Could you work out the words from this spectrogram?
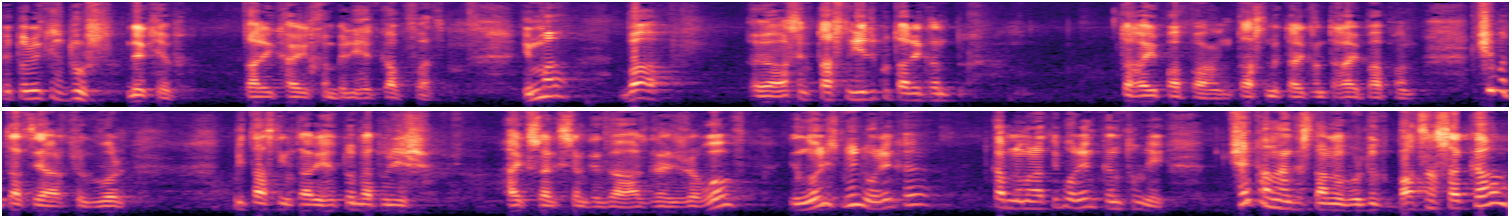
այդ օրենքից դուրս ներքև տարիքային խմբերի հետ կապված։ Հիմա բա ասենք 12 տարեկան տղայի papan, 11 տարեկան տղայի papan չի մտածի արդյոք որ մի 15 տարի հետո նա ուրիշ Հայկ Սարգսյան կգա ազգային ժողով, նորից նույն օրենքը կամ նմանատիպ օրենք կընդունի։ Չեք անհանգստանում, որ դուք բացասական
